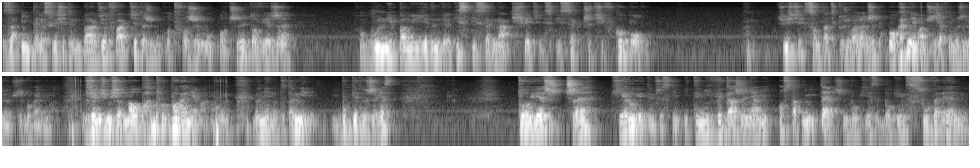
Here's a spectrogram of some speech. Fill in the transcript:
zainteresuje się tym bardziej otwarcie, też Bóg otworzy mu oczy, to wie, że ogólnie panuje jeden wielki spisek na świecie, spisek przeciwko Bogu. Oczywiście są tacy, którzy uważają, że Boga nie ma, przecież jak to możliwe, przecież Boga nie ma. Wzięliśmy się od małpa, Bo- Boga nie ma. No, no nie, no to tak nie jest. Bóg nie dość, że jest, to jeszcze kieruje tym wszystkim i tymi wydarzeniami ostatnimi też. Bóg jest Bogiem suwerennym.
